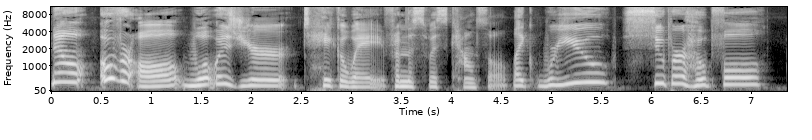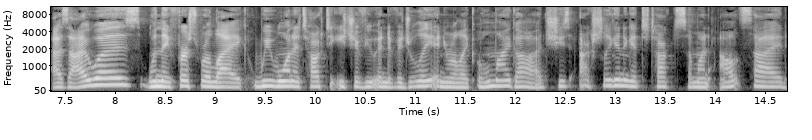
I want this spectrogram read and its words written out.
Now, overall, what was your takeaway from the Swiss Council? Like, were you super hopeful, as I was, when they first were like, we want to talk to each of you individually? And you were like, oh my God, she's actually going to get to talk to someone outside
